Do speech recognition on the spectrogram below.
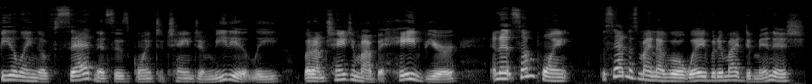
feeling of sadness is going to change immediately, but I'm changing my behavior. And at some point, the sadness might not go away, but it might diminish,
